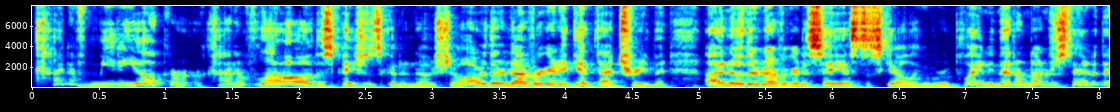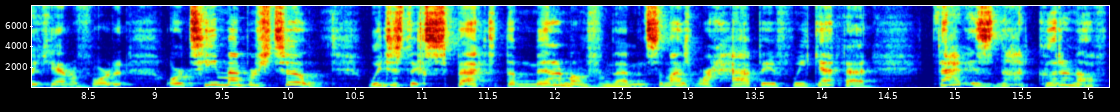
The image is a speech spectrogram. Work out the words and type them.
kind of mediocre or kind of low. Oh, this patient's going to no show, or they're never going to get that treatment. I know they're never going to say yes to scaling and root planing. They don't understand it. They can't afford it. Or team members too. We just expect the minimum from them, and sometimes we're happy if we get that. That is not good enough.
